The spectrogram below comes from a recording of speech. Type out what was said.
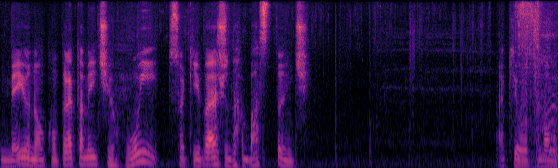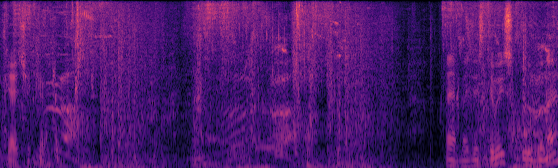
Meio não, completamente ruim. Isso aqui vai ajudar bastante. Aqui outro maluquete aqui, ó. É, mas esse tem um escudo, né?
